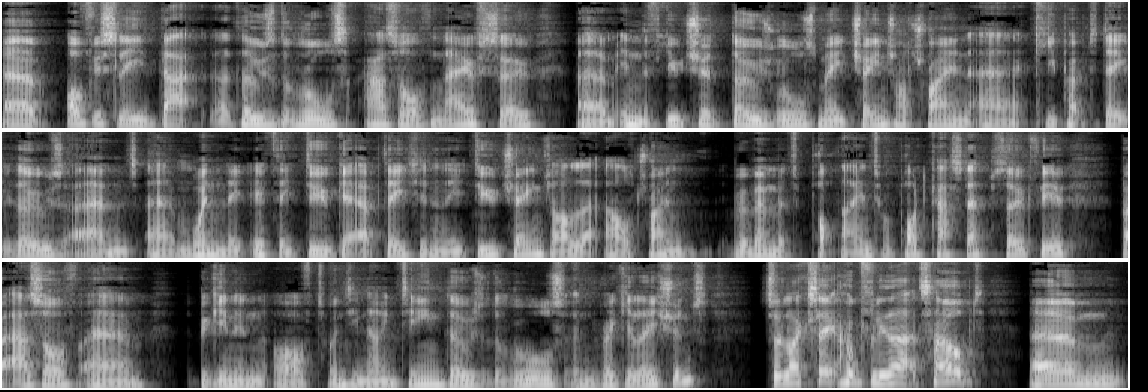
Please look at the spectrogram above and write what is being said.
Uh, obviously, that uh, those are the rules as of now. So um, in the future, those rules may change. I'll try and uh, keep up to date with those, and um, when they if they do get updated and they do change, I'll I'll try and remember to pop that into a podcast episode for you. But as of um, the beginning of 2019, those are the rules and regulations. So, like I say, hopefully that's helped. Um,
